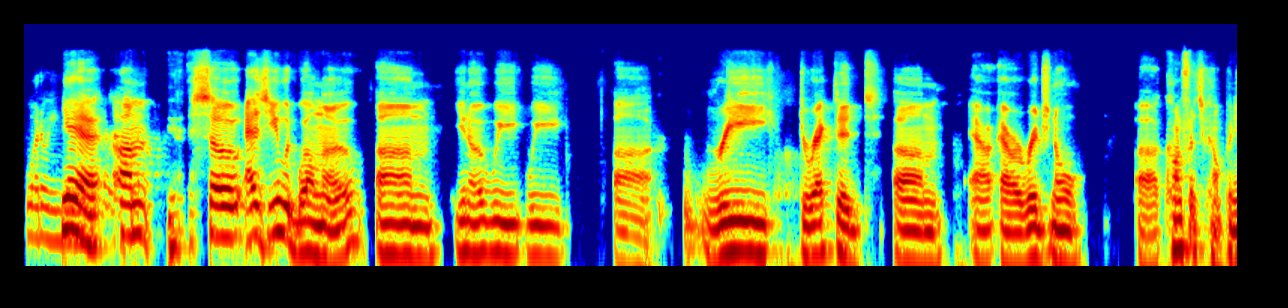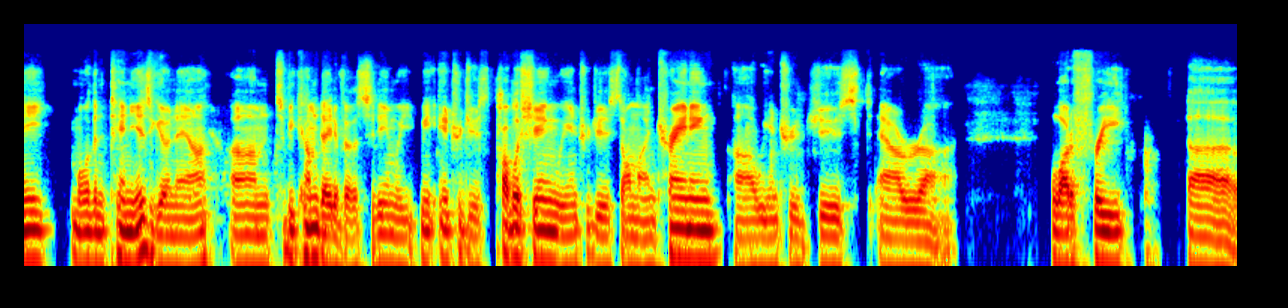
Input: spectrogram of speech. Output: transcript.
what do we yeah um so as you would well know um you know we we uh redirected um our, our original uh, conference company more than 10 years ago now um, to become Dataversity And we, we introduced publishing, we introduced online training, uh, we introduced our uh, a lot of free uh,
